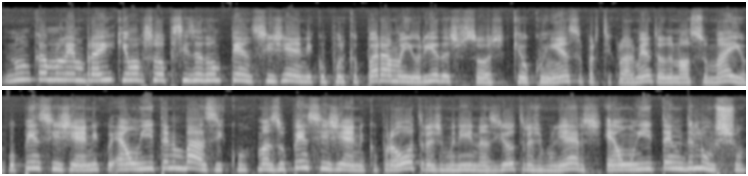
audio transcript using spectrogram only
nunca me lembrei que uma pessoa precisa de um penso higiênico, porque para a maioria das pessoas que eu conheço particularmente, ou do nosso meio, o penso higiênico é um item básico, mas o penso higiênico para outras meninas e outras mulheres é um item de luxo,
